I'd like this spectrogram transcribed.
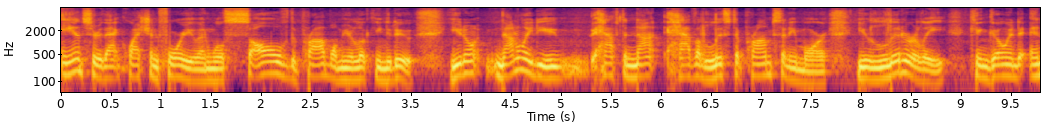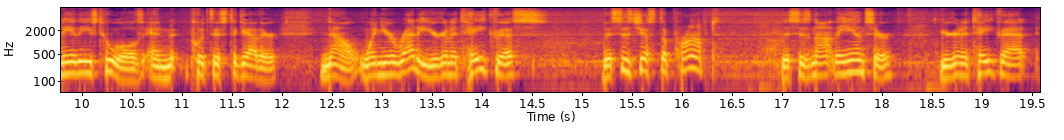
answer that question for you and will solve the problem you're looking to do. You don't not only do you have to not have a list of prompts anymore, you literally can go into any of these tools and put this together. Now, when you're ready, you're going to take this this is just the prompt. This is not the answer. You're going to take that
